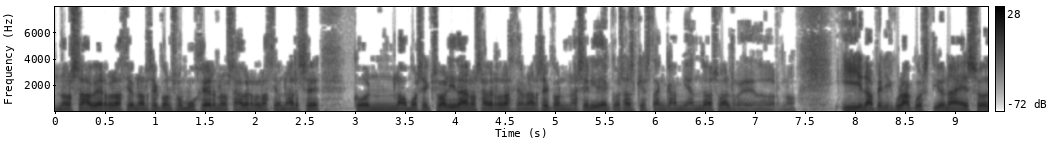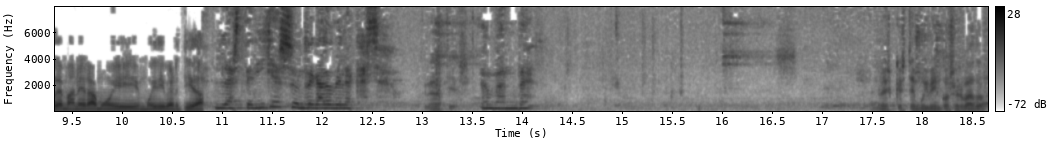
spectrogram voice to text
no sabe relacionarse con su mujer, no sabe relacionarse con la homosexualidad, no sabe relacionarse con una serie de cosas que están cambiando a su alrededor, ¿no? Y la película cuestiona eso de manera muy, muy divertida. Las cerillas son regalo de la casa. Gracias. Amanda. No es que estén muy bien conservados,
